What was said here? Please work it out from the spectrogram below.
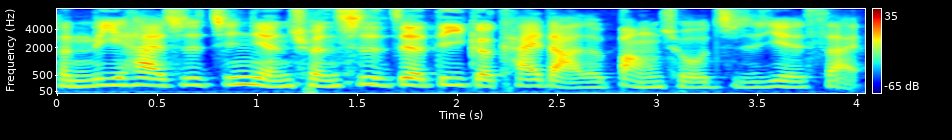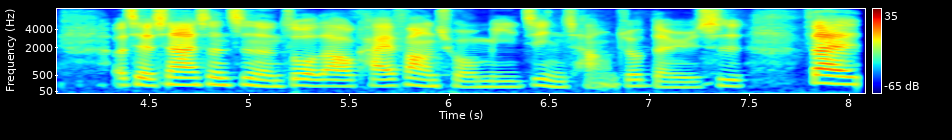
很厉害，是今年全世界第一个开打的棒球职业赛，而且现在甚至能做到开放球迷进场，就等于是在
